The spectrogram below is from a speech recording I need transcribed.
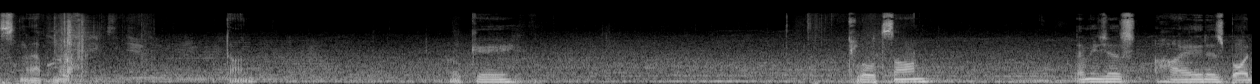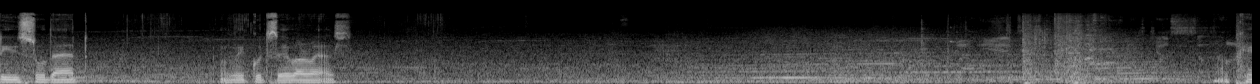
Snap. Done. Okay. Clothes on. Let me just hide his body so that we could save our ass. The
